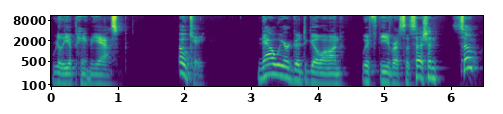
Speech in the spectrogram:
really a pain in the ass. Okay, now we are good to go on with the rest of the session. So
